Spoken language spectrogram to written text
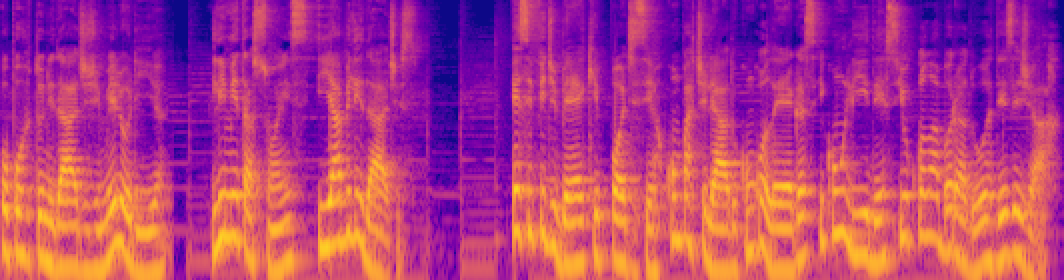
oportunidades de melhoria, limitações e habilidades. Esse feedback pode ser compartilhado com colegas e com o líder se o colaborador desejar.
